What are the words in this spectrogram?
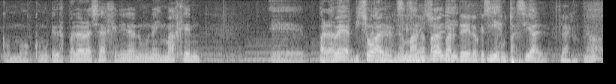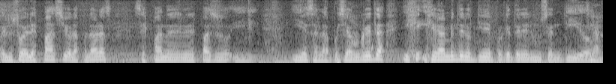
como, como que las palabras ya generan una imagen eh, para ver, visual, ver, ¿no? Sí, más sí, visual aparte y, de lo que se y escucha. espacial. Claro. ¿no? El uso del espacio, las palabras se expanden en el espacio y, y esa es la poesía concreta y, y, generalmente no tiene por qué tener un sentido. Claro.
